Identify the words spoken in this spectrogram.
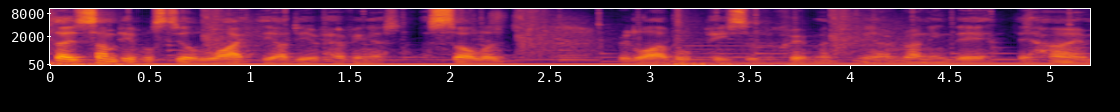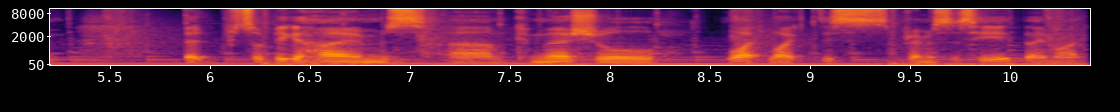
though some people still like the idea of having a, a solid, reliable piece of equipment, you know, running their, their home. But so bigger homes, um, commercial, like, like this premises here, they might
